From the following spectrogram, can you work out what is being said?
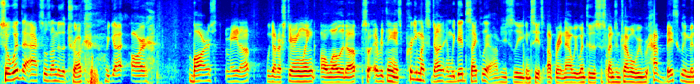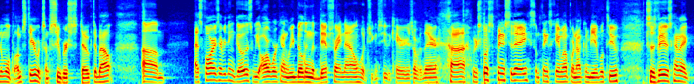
So with the axles under the truck, we got our bars made up. We got our steering link all welded up. So everything is pretty much done. And we did cycle it. Obviously, you can see it's up right now. We went through the suspension travel. We have basically minimal bump steer, which I'm super stoked about. Um, as far as everything goes, we are working on rebuilding the diffs right now, which you can see the carriers over there. Uh, we were supposed to finish today. Some things came up. We're not going to be able to. So this video is kind of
